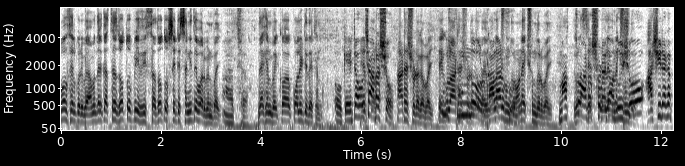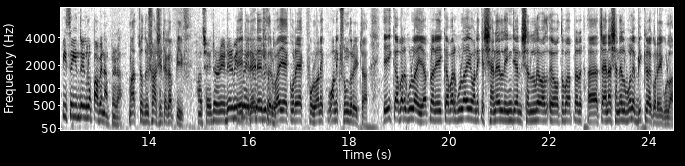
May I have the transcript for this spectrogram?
হোলসেল করি ভাই। আমাদের কাছ যত পিস ইচ্ছা যত সেট ইচ্ছা নিতে পারবেন ভাই। আচ্ছা। দেখেন ভাই কোয়ালিটি দেখেন। ওকে এটা হচ্ছে আঠাশশো। আঠাশশো টাকা ভাই। আঠাশশো টাকা সুন্দর, অনেক। সুন্দর ভাই মাত্র টাকা অনেক দুইশো সুন্দর। আশি টাকা পিসে কিন্তু এগুলো পাবেন আপনারা মাত্র দুশো আশি টাকা পিস আচ্ছা এটা রেডের ভিতরে রেডের ভিতর। ভাই একবারে এক ফুল অনেক অনেক সুন্দর এটা এই কাভারগুলাই আপনার এই কাভারগুলাই অনেকে চ্যানেল ইন্ডিয়ান চ্যানেল অথবা আপনার চায়না চ্যানেল বলে বিক্রয় করে এগুলা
